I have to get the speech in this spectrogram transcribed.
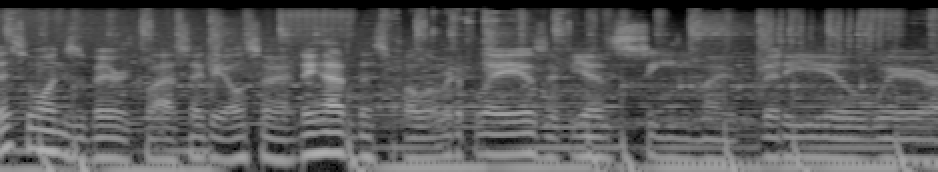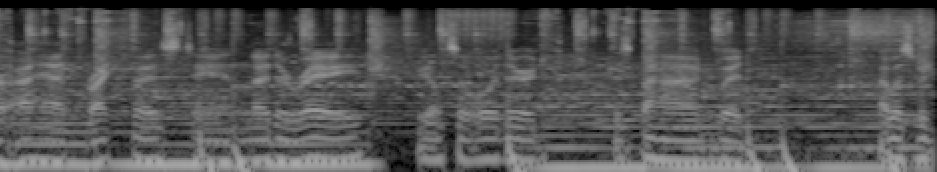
This one is very classic. They also have, they have this all over the place. If you have seen my video where I had breakfast in Ladurée, we also ordered this behind with I was with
